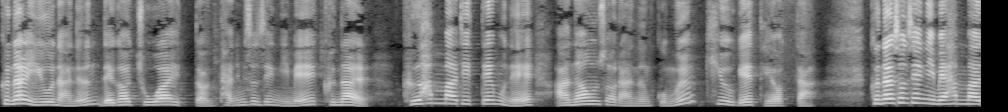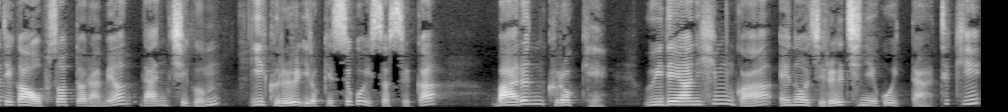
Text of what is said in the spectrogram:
그날 이후 나는 내가 좋아했던 담임 선생님의 그날 그 한마디 때문에 아나운서라는 꿈을 키우게 되었다. 그날 선생님의 한마디가 없었더라면 난 지금 이 글을 이렇게 쓰고 있었을까? 말은 그렇게 위대한 힘과 에너지를 지니고 있다. 특히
